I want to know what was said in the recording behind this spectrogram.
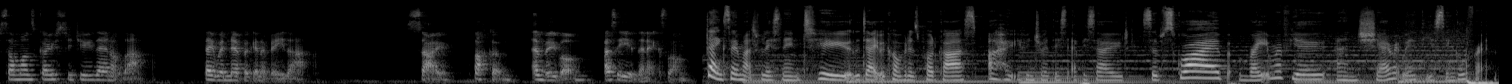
someone's ghosted you, they're not that. They were never going to be that. So, fuck them and move on. I'll see you in the next one. Thanks so much for listening to the Date with Confidence podcast. I hope you've enjoyed this episode. Subscribe, rate and review, and share it with your single friends.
